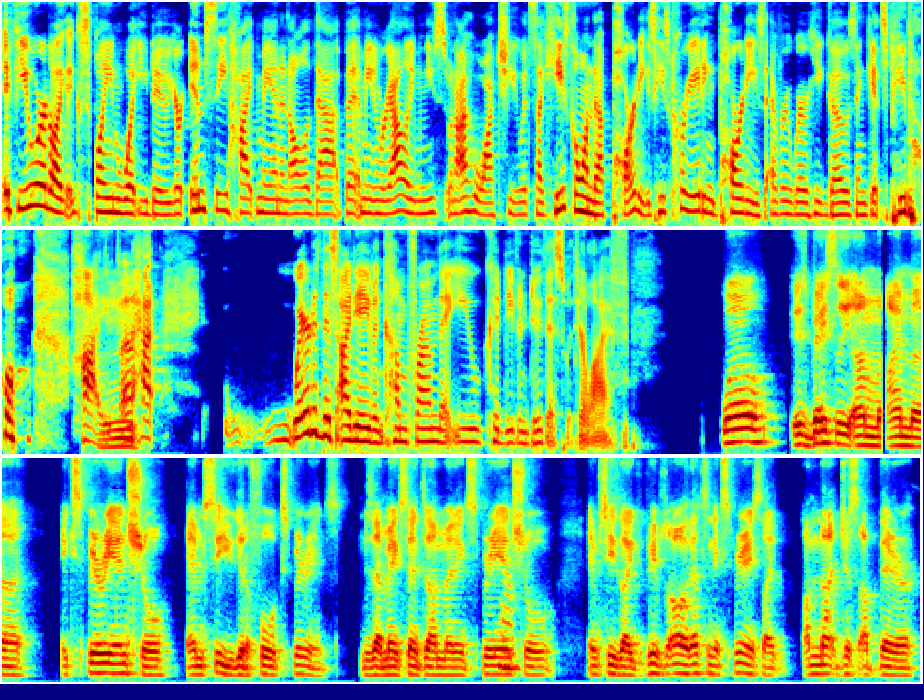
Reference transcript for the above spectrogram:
if you were to like explain what you do, your MC hype man and all of that, but I mean, in reality, when you when I watch you, it's like he's going to parties, he's creating parties everywhere he goes and gets people hype. Mm. Uh, how, where did this idea even come from that you could even do this with your life? Well, it's basically um I'm I'm a experiential MC. You get a full experience. Does that make sense? I'm an experiential yeah. MC. Like people say, oh, that's an experience. Like I'm not just up there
